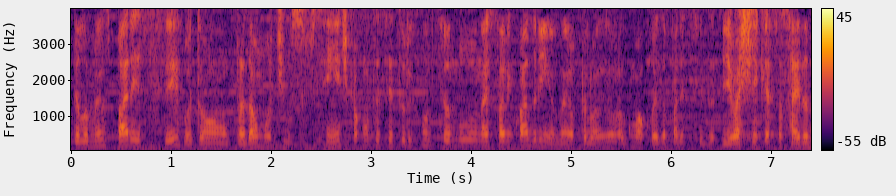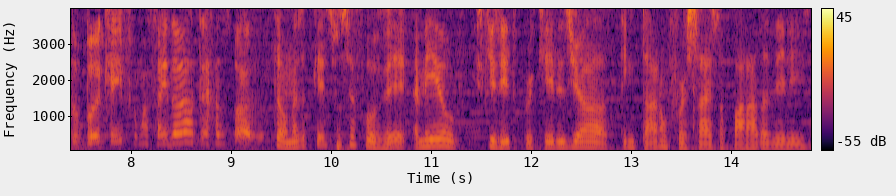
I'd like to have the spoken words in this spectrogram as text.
pelo menos parecer, ou então para dar um motivo suficiente para acontecer tudo que aconteceu no, na história em quadrinhos, né? Ou pelo menos alguma coisa parecida. E eu achei que essa saída do Buck aí foi uma saída até razoável. Então, mas é porque se você for ver, é meio esquisito, porque eles já tentaram forçar essa parada deles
